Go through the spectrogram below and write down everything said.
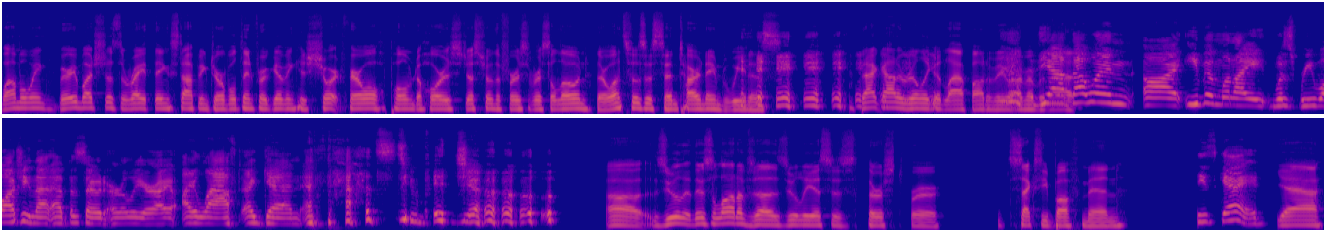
Wammawink very much does the right thing, stopping Durpleton from giving his short farewell poem to Horace just from the first verse alone. There once was a centaur named Venus. that got a really good laugh out of me. I remember yeah, that. that one. Uh, even when I was rewatching that episode earlier, I I laughed again at that stupid joke. Uh, Zuli- there's a lot of uh, Zulius's thirst for sexy buff men. He's gay. Yeah.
